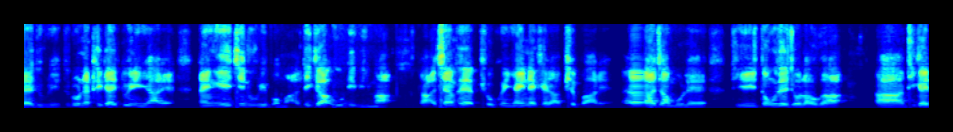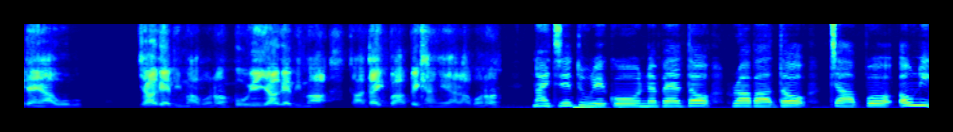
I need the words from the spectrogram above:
တဲ့သူတွေသူတို့နဲ့ထိတိုက်တွေ့နေရတဲ့နိုင်ငံရေးချင်းတူတွေပေါ်မှာအဓိက UDP မှာဒါအချမ်းဖက်ဖြိုခွင်းရိုက်နေခဲ့တာဖြစ်ပါတယ်အဲဒါကြောင့်မို့လဲဒီ30ကျော်လောက်ကအာထိခိုက်ဒဏ်ရာကို ရခဲ့ပြီးမှပေါ့နော်ပိုရေးရခဲ့ပြီးမှဒါတိုက်ပါပိတ်ခံခဲ့ရတာပေါ့နော်နိုင်ကျင်းသူတွေကိုနဘတ်တော့ရာဘာတော့ဂျာပုတ်အုံနီ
